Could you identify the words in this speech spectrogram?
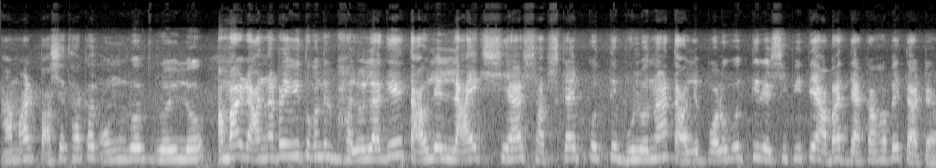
আমার পাশে থাকার অনুরোধ রইল। আমার রান্নাটা যদি তোমাদের ভালো লাগে, তাহলে লাইক, শেয়ার, সাবস্ক্রাইব করতে ভুলো না। তাহলে পরবর্তী রেসিপিতে আবার দেখা হবে টাটা।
